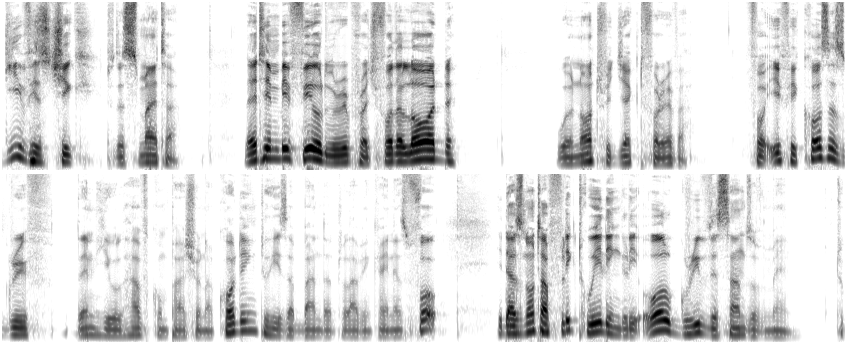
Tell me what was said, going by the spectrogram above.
give his cheek to the smiter. Let him be filled with reproach, for the Lord will not reject forever. For if he causes grief, then he will have compassion according to his abundant loving kindness. For he does not afflict willingly all grieve the sons of men, to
